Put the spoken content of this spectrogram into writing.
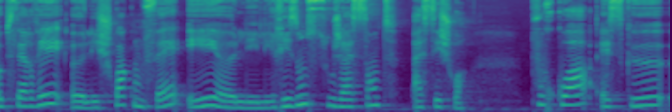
observer euh, les choix qu'on fait et euh, les, raisons sous-jacentes à ces choix. Pourquoi est-ce que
